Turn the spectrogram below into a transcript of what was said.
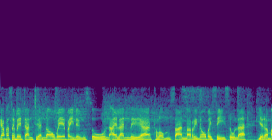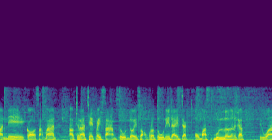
ครับอาเซอร์ไบจันเฉือนนอร์เวย์ไป 1-0 ไอร์แลนด์เหนือ ถล่มซานมาริโนไป 4-0 และเยอรมันนี่ก็สามารถเอาชนะเช็คไป 3-0 โดย 2 ประตูนี้ได้จากโทมัสบุลเลอร์นะครับ ถือว่า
